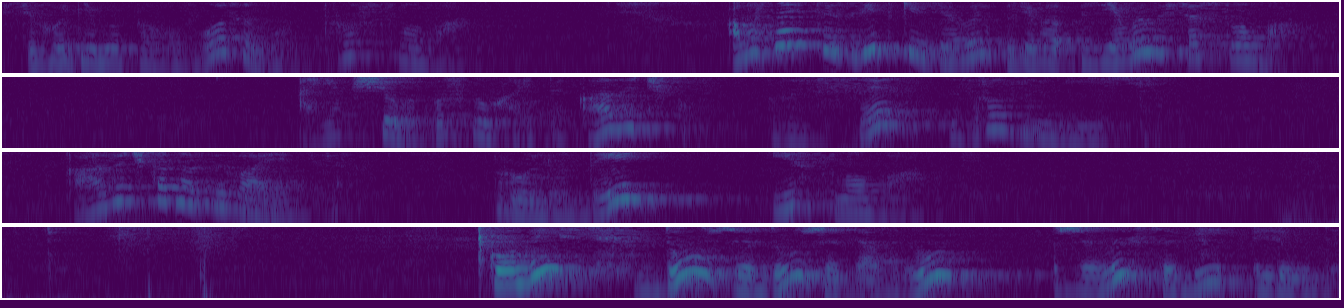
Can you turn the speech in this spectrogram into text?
Сьогодні ми поговоримо про слова. А ви знаєте, звідки з'явилися слова? А якщо ви послухаєте казочку, ви все зрозумієте. Казочка називається Про людей і слова. Колись дуже-дуже давно жили собі люди.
